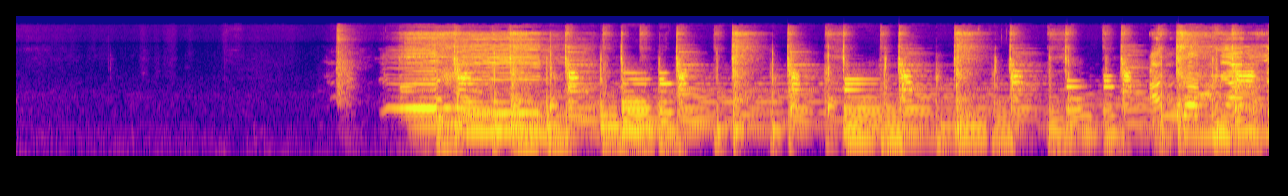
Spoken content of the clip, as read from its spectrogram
አዳም ያለ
